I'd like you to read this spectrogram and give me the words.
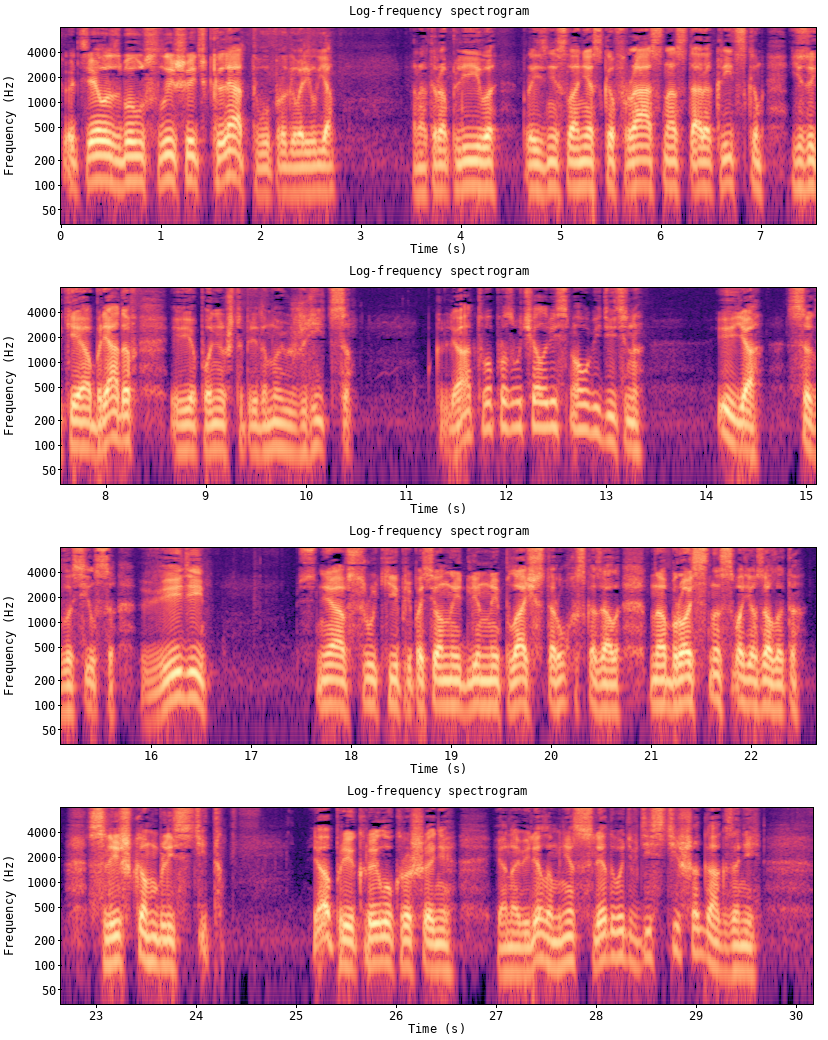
«Хотелось бы услышать клятву», — проговорил я. Она торопливо произнесла несколько фраз на старокритском языке обрядов, и я понял, что передо мной жрица. Клятва прозвучала весьма убедительно, и я согласился. «Види!» Сняв с руки припасенный длинный плащ, старуха сказала, «Набрось на свое золото, слишком блестит». Я прикрыл украшение, и она велела мне следовать в десяти шагах за ней.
